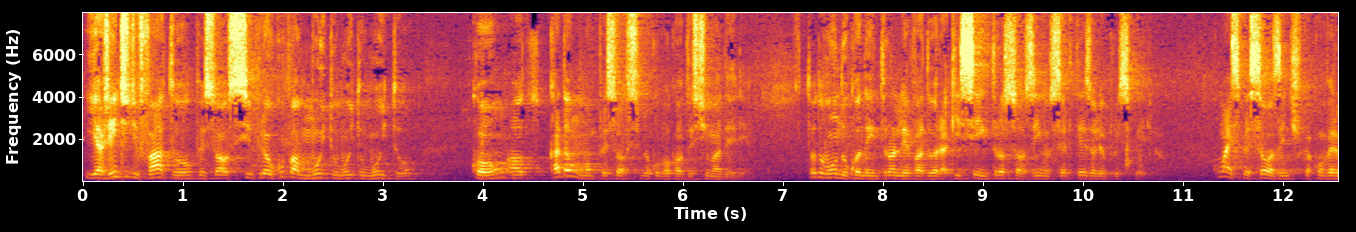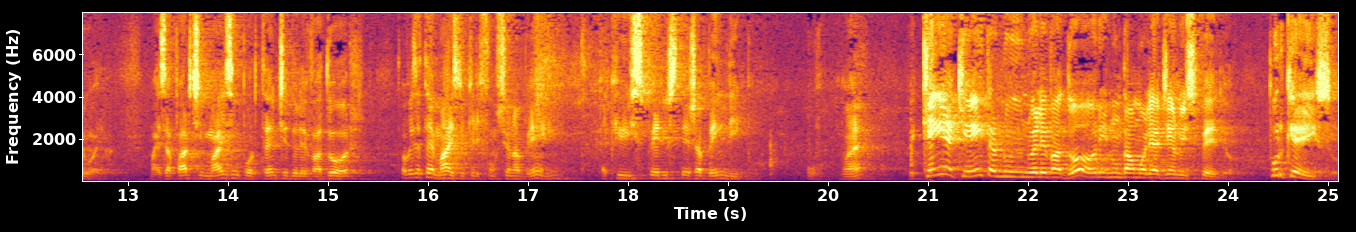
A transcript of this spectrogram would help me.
E a gente, de fato, o pessoal se preocupa muito, muito, muito com. Cada uma pessoa se preocupa com a autoestima dele. Todo mundo, quando entrou no elevador aqui, se entrou sozinho, certeza olhou para o espelho. Com mais pessoas, a gente fica com vergonha. Mas a parte mais importante do elevador, talvez até mais do que ele funciona bem, é que o espelho esteja bem limpo. Não é? Quem é que entra no, no elevador e não dá uma olhadinha no espelho? Por que isso?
